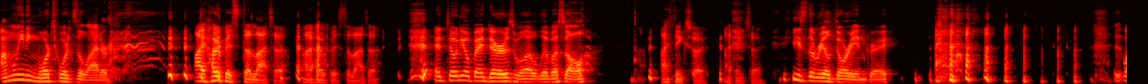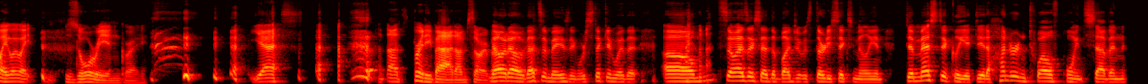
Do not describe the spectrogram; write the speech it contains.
I'm leaning more towards the latter. I hope it's the latter. I hope it's the latter. Antonio Banderas will outlive us all. I think so. I think so. He's the real Dorian Gray. wait, wait, wait. Zorian Gray. yes. That's pretty bad. I'm sorry. No, about no, that. that's amazing. We're sticking with it. Um, so as I said, the budget was 36 million. Domestically, it did 112.7,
